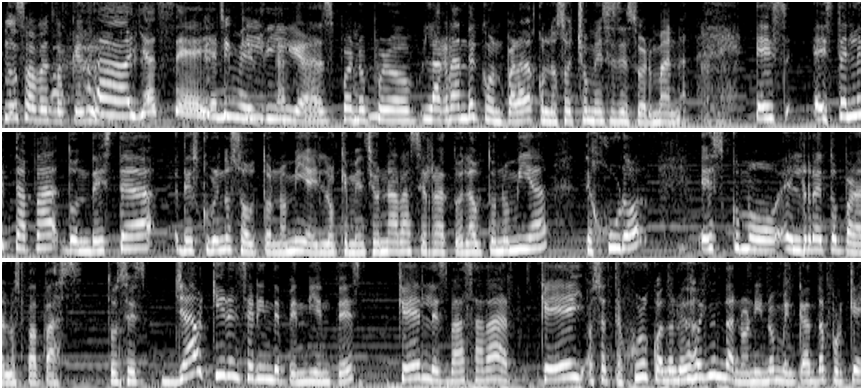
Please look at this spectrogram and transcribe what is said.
no, sabes lo que es. Ah, ya sé, ya ni me digas. Bueno, pero la grande comparada con los ocho meses de su hermana. Es, está en la etapa donde está descubriendo su autonomía y lo que mencionaba hace rato. La autonomía, te juro, es como el reto para los papás. Entonces, ya quieren ser independientes, ¿qué les vas a dar? Que, o sea, te juro, cuando le doy un danonino me encanta porque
